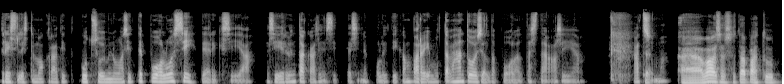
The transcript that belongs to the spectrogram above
kristillisdemokraatit kutsui minua sitten puoluesihteeriksi ja, ja siirryin takaisin sitten sinne politiikan pariin, mutta vähän toiselta puolelta sitä asiaa katsomaan. Ää, Vaasassa tapahtuu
